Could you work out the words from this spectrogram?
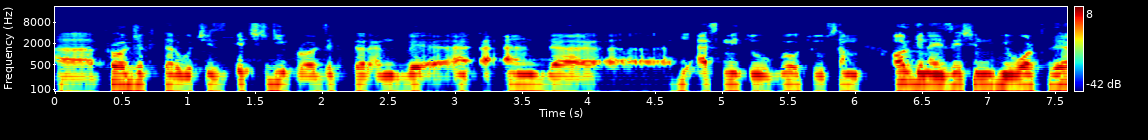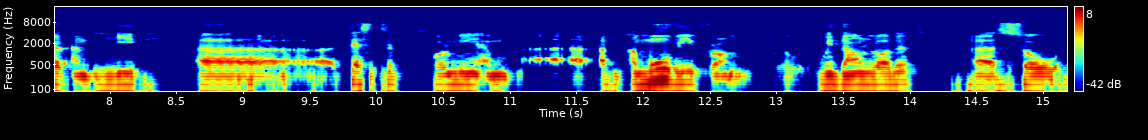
uh, projector, which is HD projector, and uh, and uh, he asked me to go to some organization. He worked there, and he uh, tested for me a, a, a, movie from we downloaded. Uh, so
